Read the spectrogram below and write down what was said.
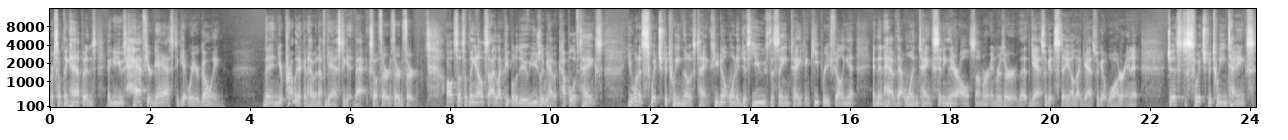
or something happens and you use half your gas to get where you're going, then you're probably not going to have enough gas to get back. So a third, a third, a third. Also, something else I like people to do, usually we have a couple of tanks. You want to switch between those tanks. You don't want to just use the same tank and keep refilling it and then have that one tank sitting there all summer in reserve. That gas will get stale, that gas will get water in it. just switch between tanks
